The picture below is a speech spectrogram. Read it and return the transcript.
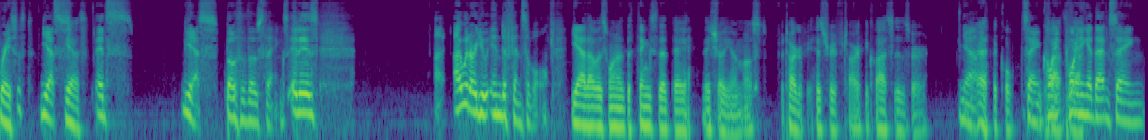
racist. Yes. Yes. It's, yes, both of those things. It is, I, I would argue, indefensible. Yeah, that was one of the things that they they show you in most photography, history of photography classes, or Yeah. ethical Saying, class, point, pointing yeah. at that and saying,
